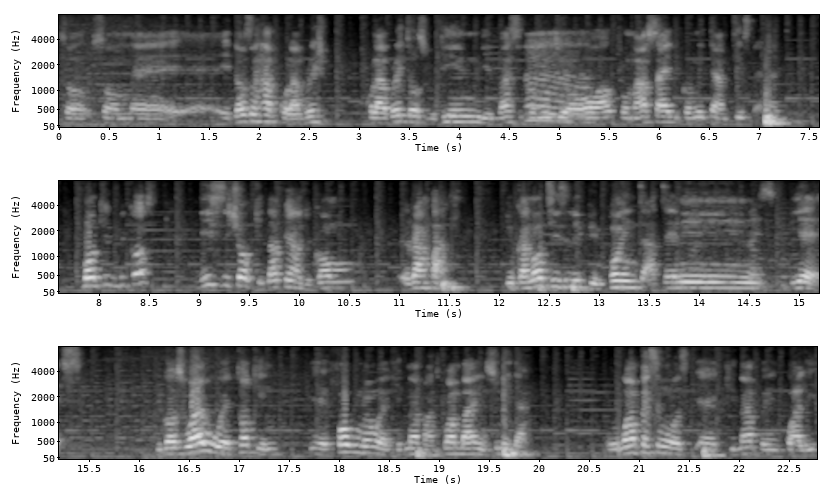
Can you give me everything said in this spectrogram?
some some uh, it doesn't have collaboration collaborators within the university community Mm. or from outside the community and things like that. But because this issue of kidnapping has become rampant, you cannot easily pinpoint at any Yes. yes. Because while we were talking, uh, four women were kidnapped at Kwamba in Suleja. One person was uh, kidnapped in Kwali.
